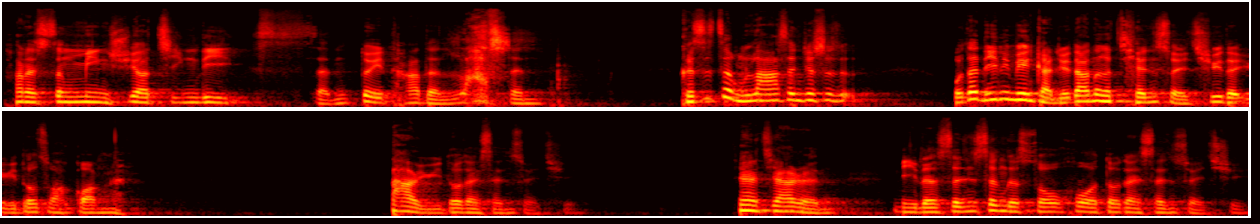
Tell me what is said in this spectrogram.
他的生命需要经历神对他的拉伸，可是这种拉伸就是我在林里面感觉到那个浅水区的鱼都抓光了。大鱼都在深水区。现在家人，你的神圣的收获都在深水区。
